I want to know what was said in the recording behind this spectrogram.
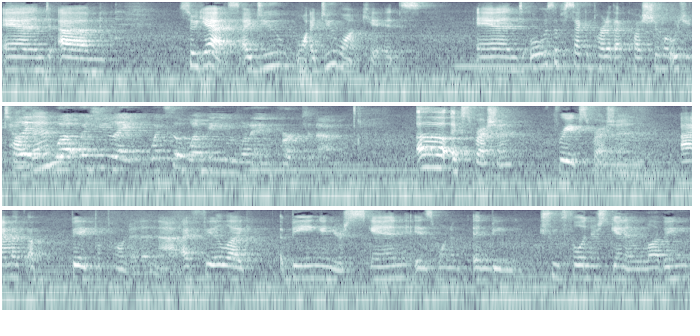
and um, so yes, I do. I do want kids. And what was the second part of that question? What would you tell like, them? What would you like? What's the one thing you would want to impart to them? Uh, expression, free expression. I'm like a big proponent in that. I feel like being in your skin is one of, and being truthful in your skin and loving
